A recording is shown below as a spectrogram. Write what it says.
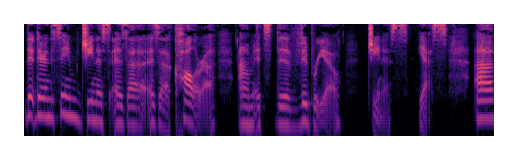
they- they're in the same genus as a as a cholera. Um, it's the Vibrio genus. Yes. Uh,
